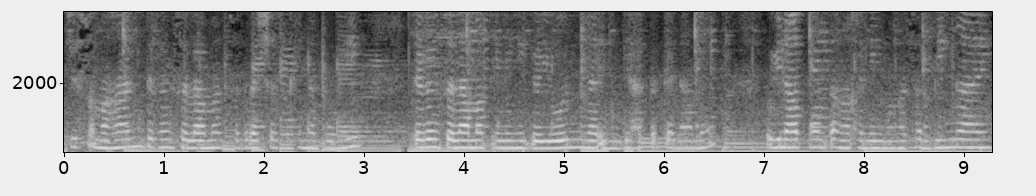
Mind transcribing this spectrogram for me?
Diyos Amahan, daghang salamat sa grasya sa kinabuhi. Daghang salamat ining higayon nga imong gihatag kanamo. O mo nga kaning mga sambingay,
